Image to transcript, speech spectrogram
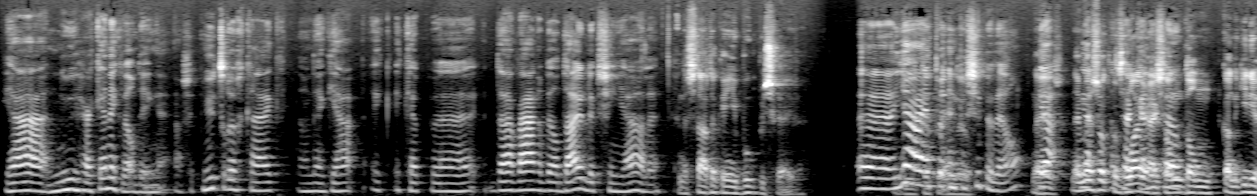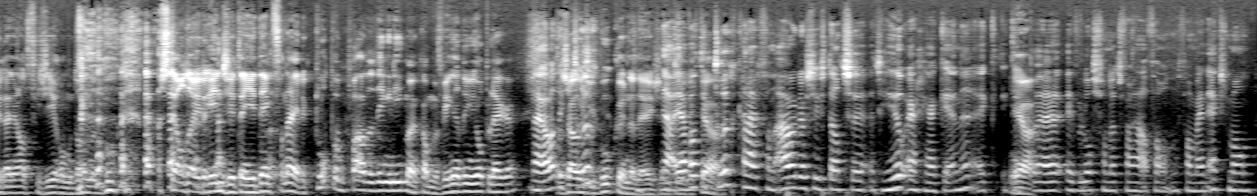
ja, nu herken ik wel dingen. Als ik nu terugkijk, dan denk ik ja, ik, ik heb, eh, daar waren wel duidelijk signalen. En dat staat ook in je boek beschreven. Eh, ja, in, in principe wel. Nee, ja, nee, maar dat is ook dat belangrijk. Dan, kan ik iedereen adviseren om dan het boek... Stel dat je erin zit en je denkt van... nee, er kloppen bepaalde dingen niet, maar ik kan mijn vinger er niet op leggen. Nou ja, Dan zou je terug- je boek kunnen lezen. Ja, ja, wat ik terugkrijg van ouders is dat ze het heel erg herkennen. Ik, ik heb, eh, even los van het verhaal van, van mijn ex-man,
